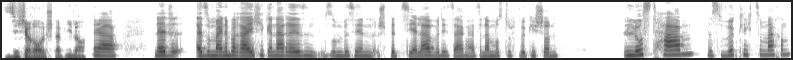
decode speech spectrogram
sicherer und stabiler. Ja, ne, also meine Bereiche generell sind so ein bisschen spezieller, würde ich sagen. Also da musst du wirklich schon Lust haben, das wirklich zu machen.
